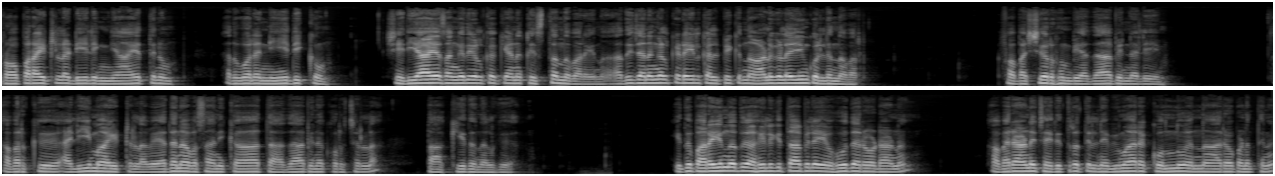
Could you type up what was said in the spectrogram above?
പ്രോപ്പറായിട്ടുള്ള ഡീലിംഗ് ന്യായത്തിനും അതുപോലെ നീതിക്കും ശരിയായ സംഗതികൾക്കൊക്കെയാണ് ക്രിസ്ത് എന്ന് പറയുന്നത്. അത് ജനങ്ങൾക്കിടയിൽ കൽപ്പിക്കുന്ന ആളുകളെയും കൊല്ലുന്നവർ. ഫബഷീർ ഹുംബി അദാബിൻ അലീം. അവർക്ക് അലീമായിട്ടുള്ള വേദന അവസാനിക്കാത്ത അദാബിനെക്കുറിച്ചുള്ള താക്കീത് നൽകുക. ഇത് പറയുന്നത് അഹിൽ കിതാബിലെ യഹൂദരോടാണ്. അവരാണ് ചരിത്രത്തിൽ നബിമാരെ കൊന്നു എന്ന ആരോപണത്തിന്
